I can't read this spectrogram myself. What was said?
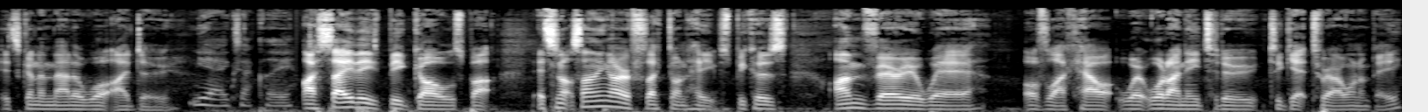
it's going to matter what I do. Yeah, exactly. I say these big goals, but it's not something I reflect on heaps because I'm very aware of like how what I need to do to get to where I want to be.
